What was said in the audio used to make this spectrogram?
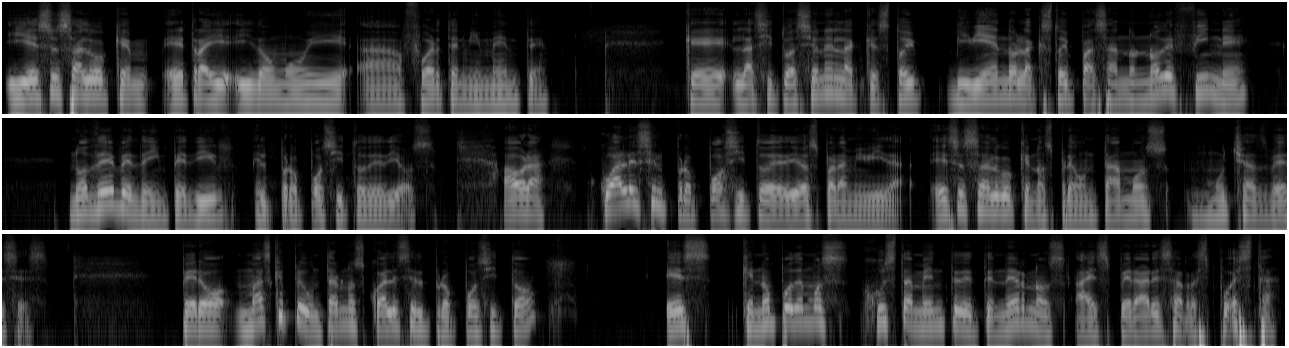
Y eso es algo que he traído muy ah, fuerte en mi mente, que la situación en la que estoy viviendo, la que estoy pasando, no define, no debe de impedir el propósito de Dios. Ahora, ¿cuál es el propósito de Dios para mi vida? Eso es algo que nos preguntamos muchas veces. Pero más que preguntarnos cuál es el propósito, es que no podemos justamente detenernos a esperar esa respuesta.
